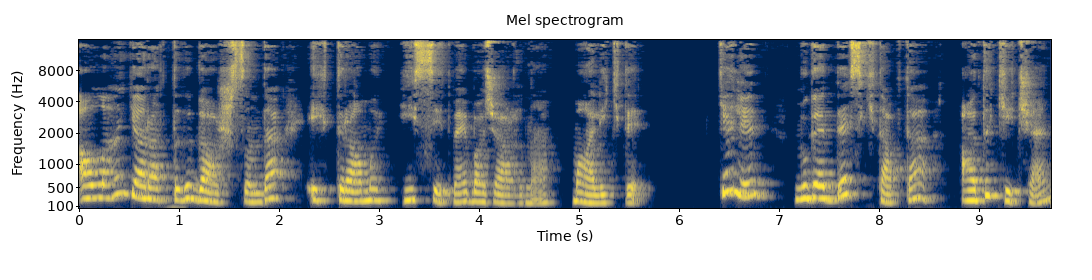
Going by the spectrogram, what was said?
Allahın yaratdığı qarşısında ehtiramı hiss etmək bacarığına malikdir. Gəlin müqəddəs kitabda adı keçən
